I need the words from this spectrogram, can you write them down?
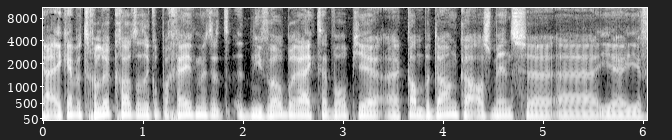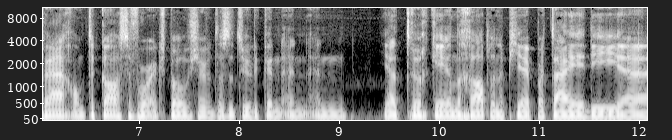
Ja, ik heb het geluk gehad dat ik op een gegeven moment het, het niveau bereikt heb waarop je uh, kan bedanken als mensen uh, je, je vragen om te casten voor exposure. Want dat is natuurlijk een, een, een ja, terugkerende grap. Dan heb je partijen die uh,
